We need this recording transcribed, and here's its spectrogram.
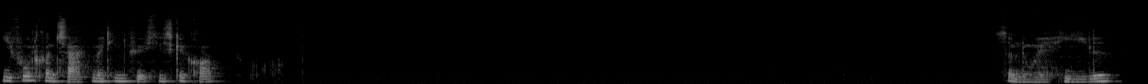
I fuld kontakt med din fysiske krop. Som nu er helet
